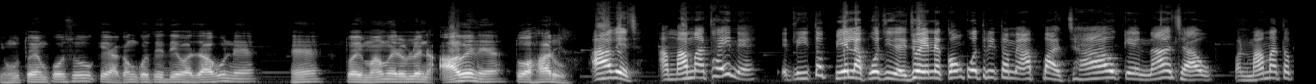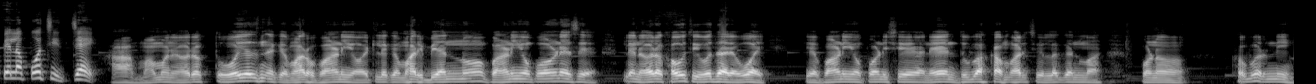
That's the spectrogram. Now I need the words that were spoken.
હું તો એમ કહું છું કે આ કંકોત્રી દેવા જાહું ને હે તો એ મામેરું લઈને આવે ને તો સારું આવે જ. આ મામા થાય ને એટલે એ તો પેલા પહોંચી જાય. જો એને કંકોત્રી તમે આપવા જાઓ કે ના જાઓ પણ મામા તો પેલા પહોંચી જ જાય. હા મામાને હરખ તો હોય જ ને કે મારો ભાણિયો એટલે કે મારી બેનનો ભાણિયો પરણે છે. એટલે એને હરખ સૌથી વધારે હોય કે ભાણિયો પરણશે અને એને દુબાકા મારશું લગ્નમાં. પણ ખબર નહીં.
